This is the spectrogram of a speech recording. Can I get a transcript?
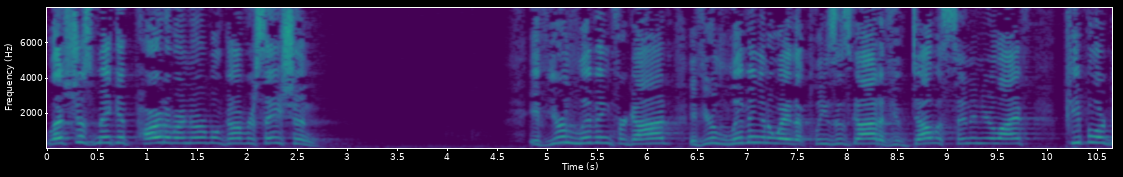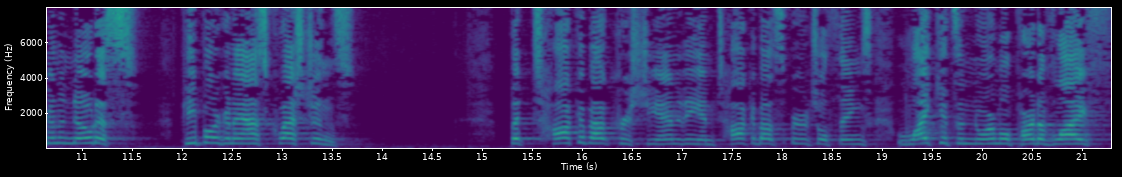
Let's just make it part of our normal conversation. If you're living for God, if you're living in a way that pleases God, if you've dealt with sin in your life, people are going to notice. People are going to ask questions. But talk about Christianity and talk about spiritual things like it's a normal part of life.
